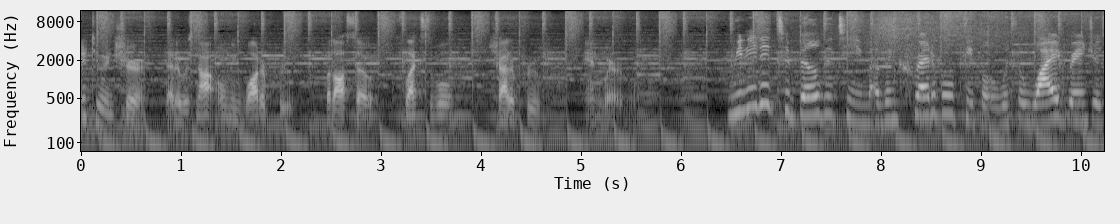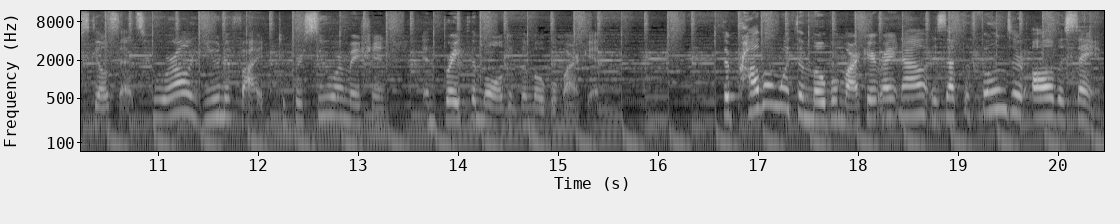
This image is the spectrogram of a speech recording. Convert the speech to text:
Needed to ensure that it was not only waterproof, but also flexible, shatterproof, and wearable. We needed to build a team of incredible people with a wide range of skill sets who are all unified to pursue our mission and break the mold of the mobile market. The problem with the mobile market right now is that the phones are all the same.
